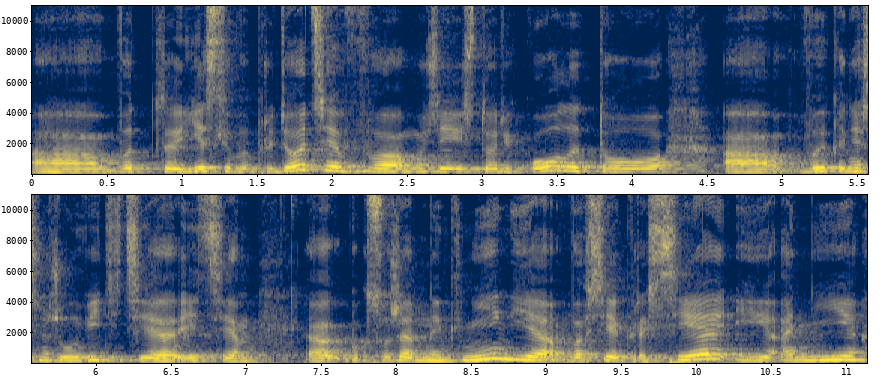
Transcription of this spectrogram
А, вот если вы придете в музей истории Колы, то а, вы, конечно же, увидите эти а, богослужебные книги во всей красе, и они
